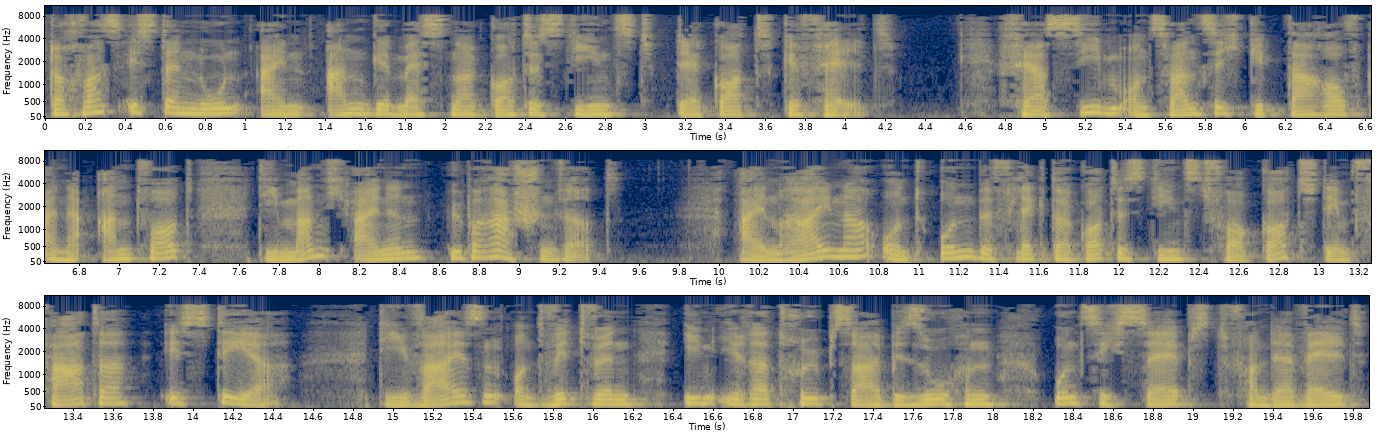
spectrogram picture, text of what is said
Doch was ist denn nun ein angemessener Gottesdienst, der Gott gefällt? Vers 27 gibt darauf eine Antwort, die manch einen überraschen wird. Ein reiner und unbefleckter Gottesdienst vor Gott, dem Vater, ist der, die Waisen und Witwen in ihrer Trübsal besuchen und sich selbst von der Welt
